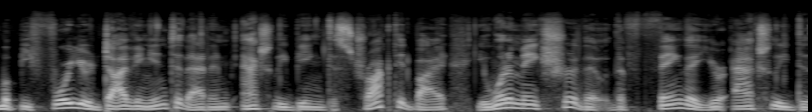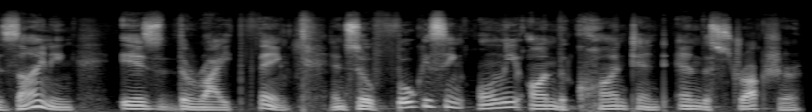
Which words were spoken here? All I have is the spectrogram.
But before you're diving into that and actually being distracted by it, you want to make sure that the thing that you're actually designing is the right thing. And so focusing only on the content and the structure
